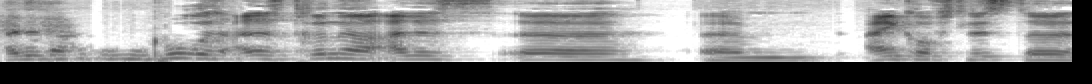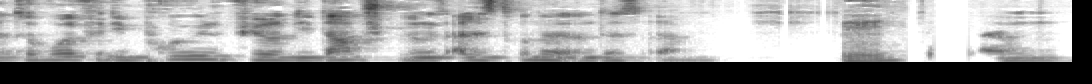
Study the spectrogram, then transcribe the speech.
Also da im Buch ist alles drinne, alles äh, ähm, Einkaufsliste, sowohl für die Brühen, für die Darmspülung ist alles drinne und das ähm, Mhm. Ähm,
